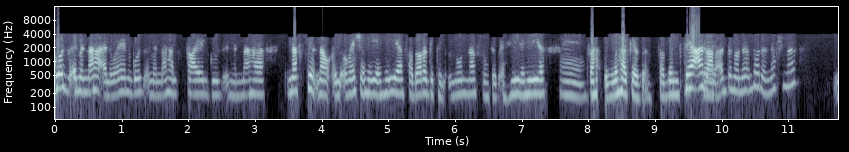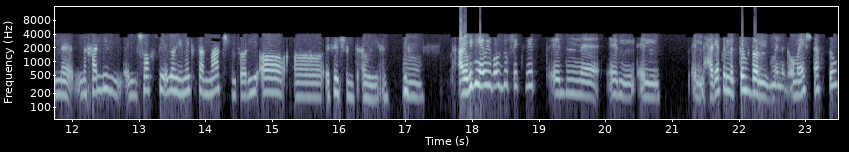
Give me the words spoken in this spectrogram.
جزء منها ألوان جزء منها ال style جزء منها نفس القماشة هي هي فدرجة اللون نفسه هتبقى هي هي وهكذا فبنساعد. على قد ما نقدر إن إحنا نخلي ال- الشخص يقدر ي mix and match بطريقة efficient قوي يعني. عجبتني قوي برضه فكرة إن ال ال الحاجات اللي بتفضل من القماش نفسه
